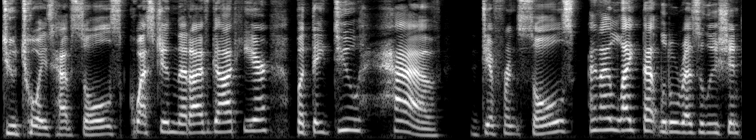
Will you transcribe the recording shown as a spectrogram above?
do toys have souls question that I've got here, but they do have different souls and I like that little resolution.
